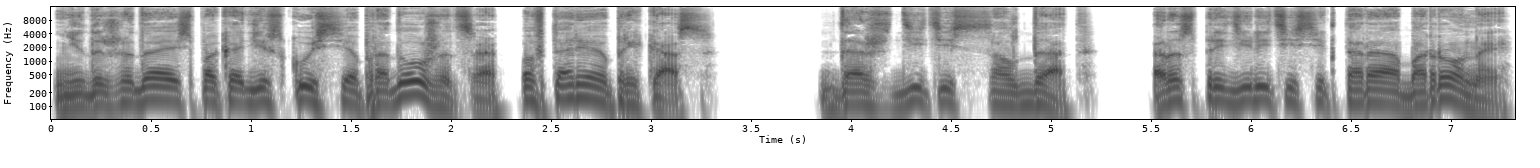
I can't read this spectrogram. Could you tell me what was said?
Не дожидаясь, пока дискуссия продолжится, повторяю приказ. Дождитесь солдат, распределите сектора обороны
